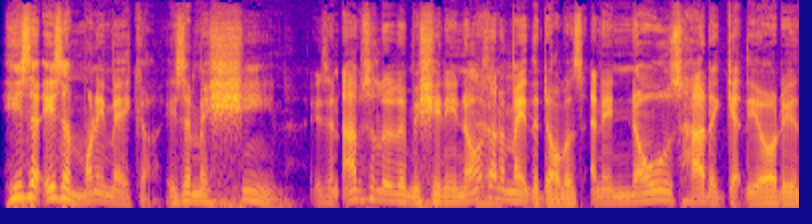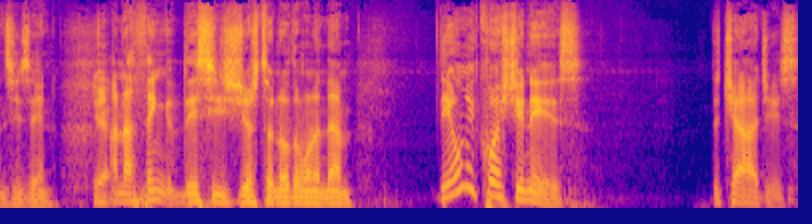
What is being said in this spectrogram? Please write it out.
he's a he's a moneymaker. He's a machine. He's an absolute machine. He knows how to make the dollars and he knows how to get the audiences in. Yeah. And I think this is just another one of them. The only question is the charges.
